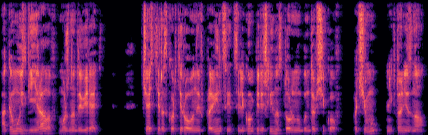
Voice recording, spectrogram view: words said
А кому из генералов можно доверять? Части, расквартированные в провинции, целиком перешли на сторону бунтовщиков. Почему? Никто не знал.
